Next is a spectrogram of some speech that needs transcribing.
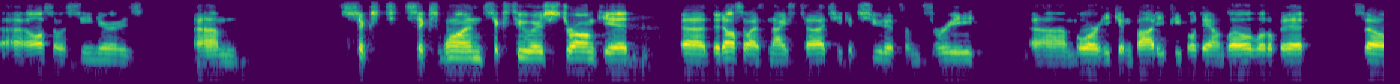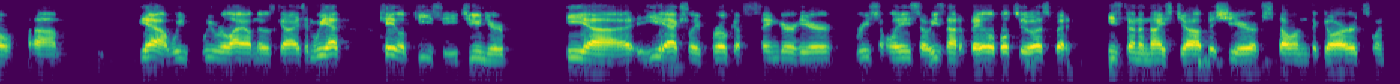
uh, also a senior, is um, six six one, six two ish, strong kid uh, that also has nice touch. He can shoot it from three, um, or he can body people down low a little bit. So um, yeah, we we rely on those guys, and we had Caleb Geesey Jr. He uh, he actually broke a finger here recently, so he's not available to us, but he's done a nice job this year of spelling the guards when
